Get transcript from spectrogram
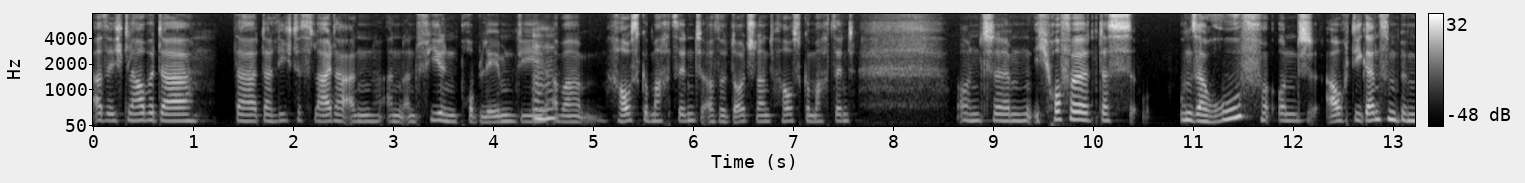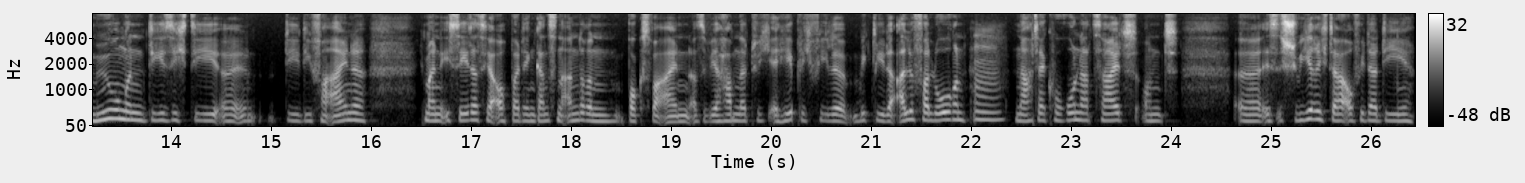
also ich glaube, da, da, da liegt es leider an, an, an vielen Problemen, die mhm. aber hausgemacht sind, also Deutschland hausgemacht sind. Und ähm, ich hoffe, dass unser Ruf und auch die ganzen Bemühungen, die sich die, äh, die, die Vereine ich meine, ich sehe das ja auch bei den ganzen anderen Boxvereinen. Also wir haben natürlich erheblich viele Mitglieder alle verloren mhm. nach der Corona-Zeit und äh, es ist schwierig, da auch wieder die,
